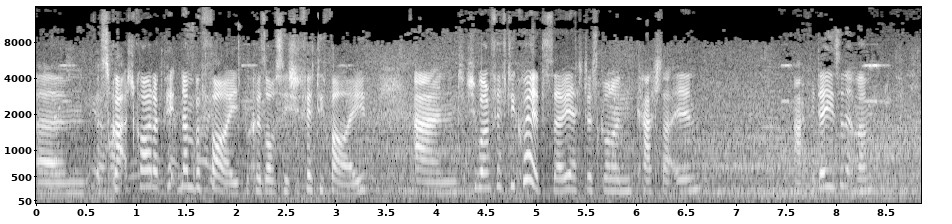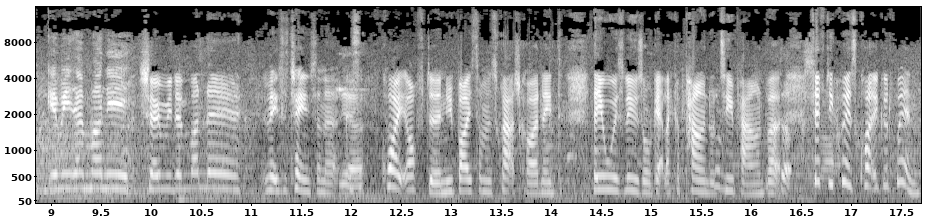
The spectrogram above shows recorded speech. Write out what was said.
um, a scratch card. I picked number five because obviously she's 55 and she won 50 quid. So yeah, she's just gone and cashed that in. Happy days, isn't it, mum? Give me the money. Show me the money. It makes a change, doesn't it? Yeah. Quite often you buy someone's scratch card and they, they always lose or get like a pound or two pound, but 50 quid is quite a good win.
